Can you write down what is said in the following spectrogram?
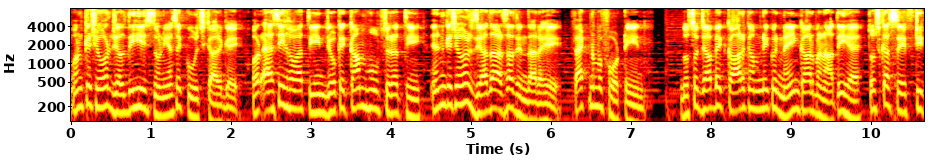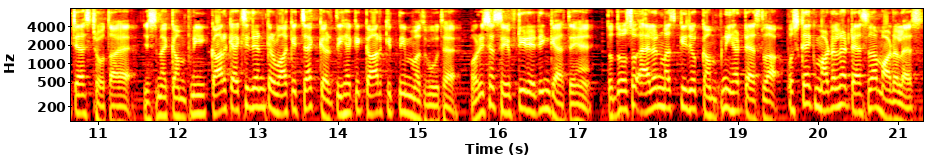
उनके शोहर जल्दी ही इस दुनिया से कूच कर गए और ऐसी खातन जो कि कम खूबसूरत थी, इनके शोहर ज़्यादा अरसा ज़िंदा रहे। Fact number fourteen. दोस्तों, जब एक कार कंपनी कोई नई कार बनाती है तो उसका सेफ्टी टेस्ट होता है, जिसमें कंपनी कार का एक्सीडेंट करवा के चेक करती है कि कार कितनी मज़बूत है, और इसे सेफ्टी रेटिंग कहते हैं। तो दोस्तों एलन मस्क की जो कंपनी है टेस्ला उसका एक मॉडल है टेस्ला मॉडल एस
